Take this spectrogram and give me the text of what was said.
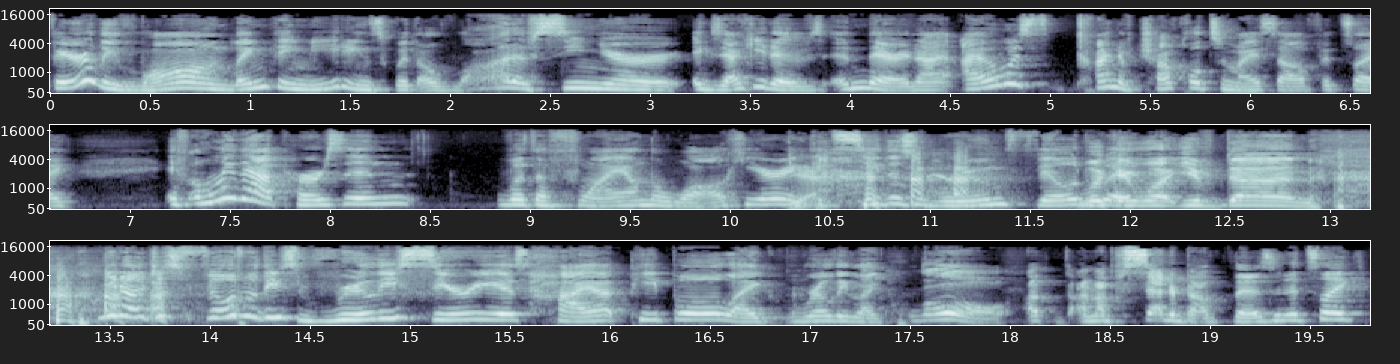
fairly long, lengthy meetings with a lot of senior executives in there, and I, I always kind of chuckle to myself. It's like if only that person was a fly on the wall here and yeah. could see this room filled Look with, Look at what you've done. you know, just filled with these really serious high up people, like really like, oh, I'm upset about this. And it's like,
